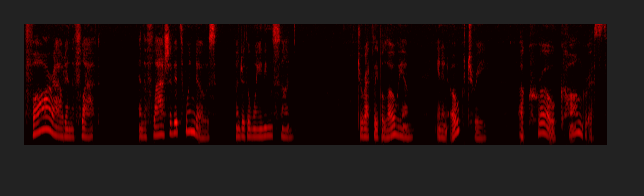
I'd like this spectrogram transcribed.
far out in the flat and the flash of its windows under the waning sun. Directly below him, in an oak tree, a crow congress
